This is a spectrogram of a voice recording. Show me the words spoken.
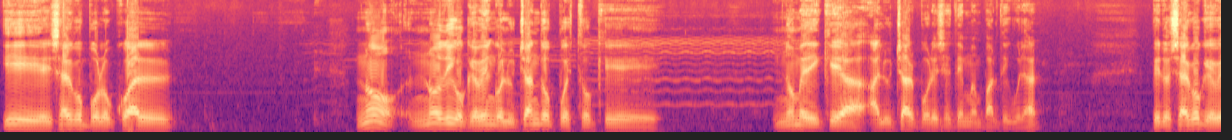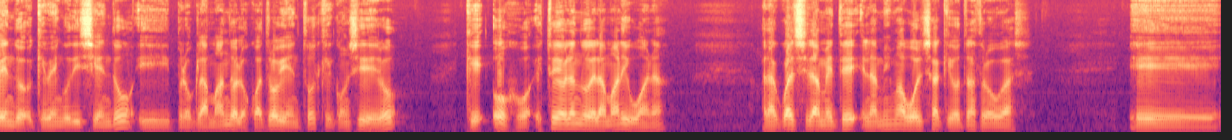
Y es algo por lo cual no, no digo que vengo luchando, puesto que no me dediqué a, luchar por ese tema en particular, pero es algo que, que vengo diciendo y proclamando a los cuatro vientos que considero que, ojo, estoy hablando de la marihuana, a la cual se la mete en la misma bolsa que otras drogas, eh,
